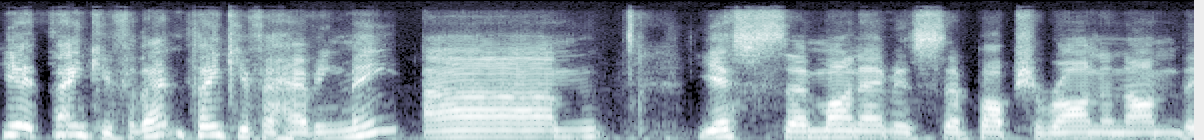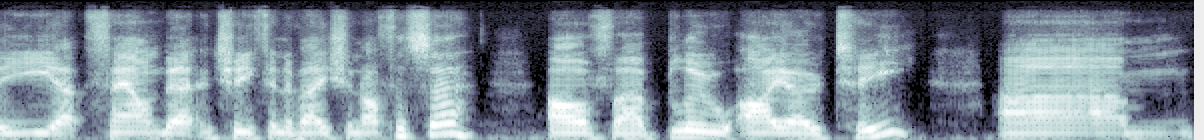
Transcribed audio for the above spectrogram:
Yeah, thank you for that. Thank you for having me. Um, yes, uh, my name is uh, Bob Sharon, and I'm the uh, founder and chief innovation officer of uh, Blue IoT, um,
